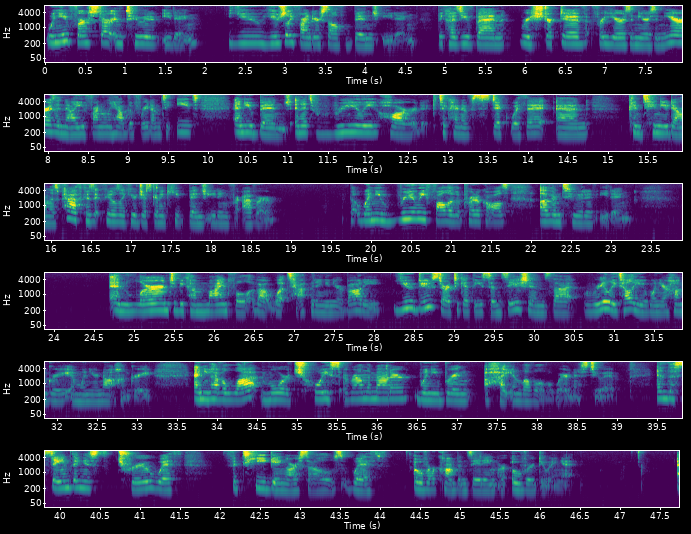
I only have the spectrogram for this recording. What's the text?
When you first start intuitive eating, you usually find yourself binge eating because you've been restrictive for years and years and years, and now you finally have the freedom to eat and you binge. And it's really hard to kind of stick with it and continue down this path because it feels like you're just going to keep binge eating forever. But when you really follow the protocols of intuitive eating and learn to become mindful about what's happening in your body, you do start to get these sensations that really tell you when you're hungry and when you're not hungry. And you have a lot more choice around the matter when you bring a heightened level of awareness to it. And the same thing is true with fatiguing ourselves with overcompensating or overdoing it.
